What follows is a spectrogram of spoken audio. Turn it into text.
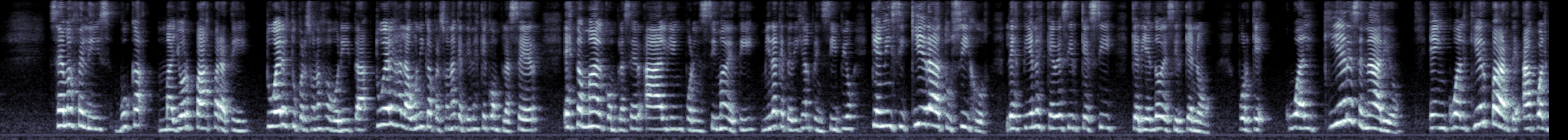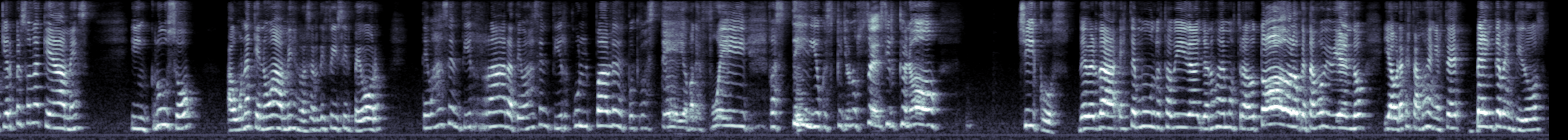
Sé más feliz, busca mayor paz para ti. Tú eres tu persona favorita, tú eres a la única persona que tienes que complacer. Está mal complacer a alguien por encima de ti. Mira que te dije al principio que ni siquiera a tus hijos les tienes que decir que sí queriendo decir que no. Porque cualquier escenario en cualquier parte, a cualquier persona que ames, incluso a una que no ames, va a ser difícil, peor, te vas a sentir rara, te vas a sentir culpable después que fastidio, ¿para qué fui? Fastidio, que es que yo no sé decir que no. Chicos, de verdad, este mundo, esta vida ya nos ha demostrado todo lo que estamos viviendo y ahora que estamos en este 2022,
